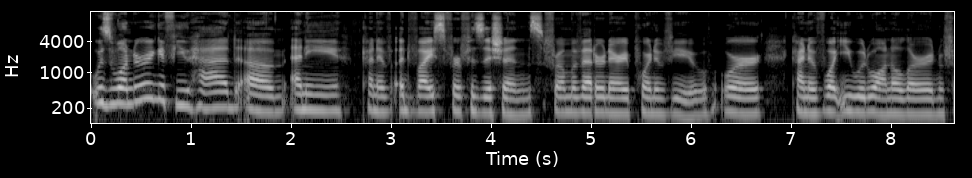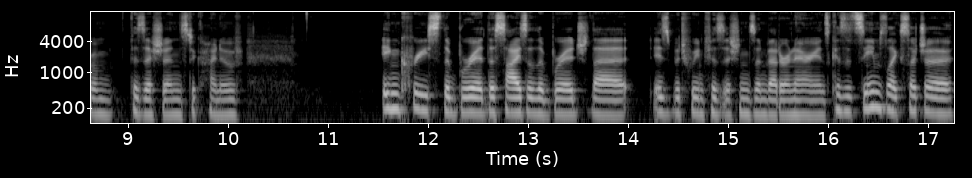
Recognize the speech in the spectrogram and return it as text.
was wondering if you had um, any kind of advice for physicians from a veterinary point of view, or kind of what you would want to learn from physicians to kind of increase the bridge, the size of the bridge that is between physicians and veterinarians because it seems like such a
